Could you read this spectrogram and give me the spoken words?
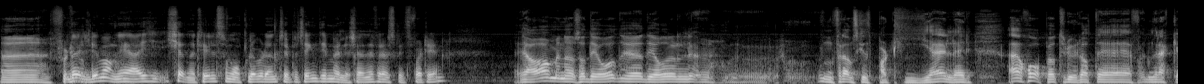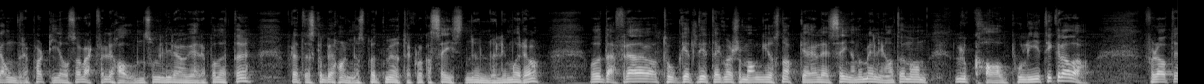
Veldig mange jeg kjenner til som opplever den type ting, de melder seg inn i Fremskrittspartiet. Ja, men altså det er jo om Fremskrittspartiet eller Jeg håper og tror at det er en rekke andre partier også, i hvert fall i Hallen, som vil reagere på dette. For dette skal behandles på et møte klokka 16.00 i morgen. Og Det er derfor jeg tok et lite engasjement i å snakke eller sende noen meldinger til noen lokalpolitikere. da. For at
